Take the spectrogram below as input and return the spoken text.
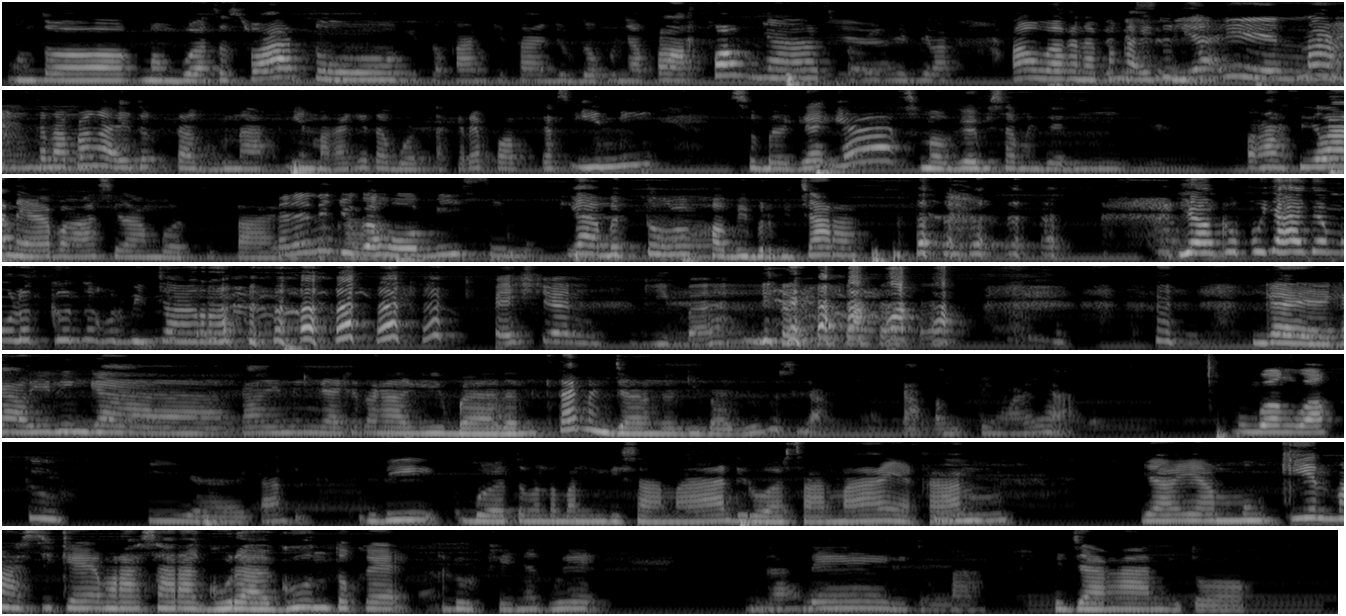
untuk membuat sesuatu gitu kan kita juga punya platformnya seperti Iya. yang dia bilang awal kenapa nggak itu di- disediain Nah, kenapa nggak itu kita gunain? Makanya kita buat akhirnya podcast ini sebagai ya semoga bisa menjadi penghasilan ya, penghasilan buat kita. karena gitu ini juga hobi sih mungkin Ya betul, hobi berbicara. Yang aku punya hanya mulutku untuk berbicara. passion gibah Enggak ya, kali ini enggak. Kali ini enggak kita nggak gibah dan kita emang jarang nggak gibah juga sih, nggak nggak penting lah ya. membuang waktu Iya kan. Jadi buat teman-teman di sana, di luar sana ya kan, Hmm. Ya yang mungkin masih kayak merasa ragu-ragu untuk kayak aduh kayaknya gue enggak deh gitu kan ya jangan gitu. Loh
